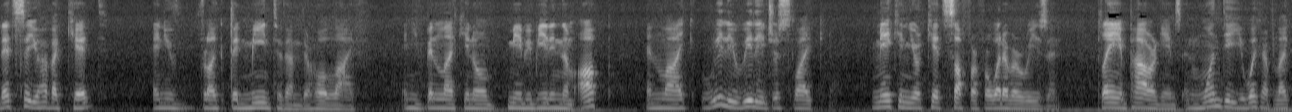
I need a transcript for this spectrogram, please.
let's say you have a kid and you've, like, been mean to them their whole life. And you've been, like, you know, maybe beating them up and, like, really, really just, like, making your kid suffer for whatever reason, playing power games, and one day you wake up like,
